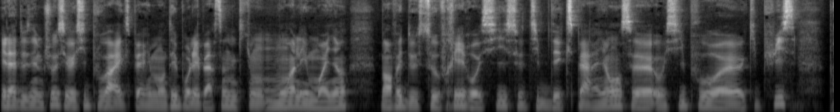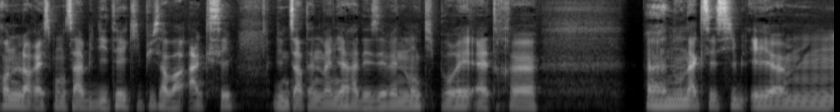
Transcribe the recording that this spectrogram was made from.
Et la deuxième chose, c'est aussi de pouvoir expérimenter pour les personnes qui ont moins les moyens, bah, en fait, de s'offrir aussi ce type d'expérience euh, aussi pour euh, qu'ils puissent prendre leurs responsabilités et qu'ils puissent avoir accès d'une certaine manière à des événements qui pourraient être euh, non accessible. Euh,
